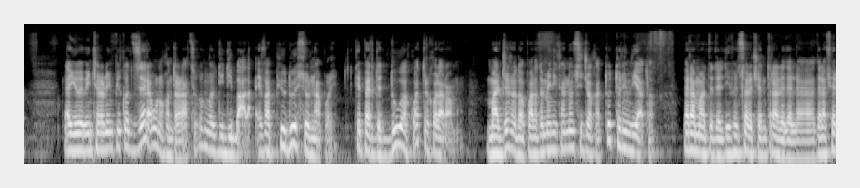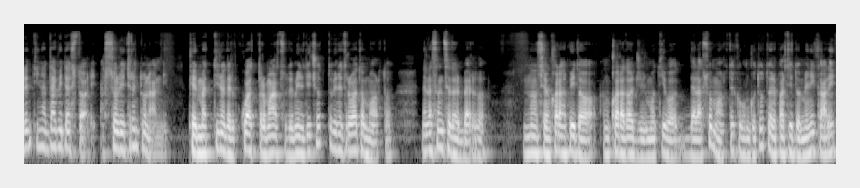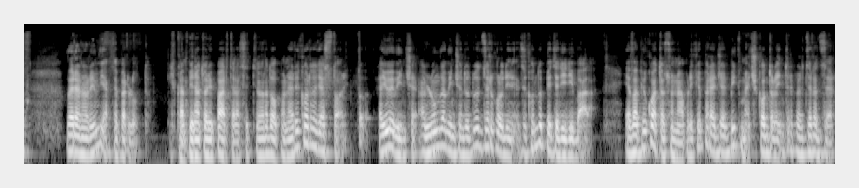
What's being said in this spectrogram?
la Juve vince l'Olimpico 0-1 contro Lazio con gol di Dybala e va più 2 sul Napoli, che perde 2-4 con la Roma. Ma il giorno dopo, la domenica, non si gioca, tutto rinviato per la morte del difensore centrale della, della Fiorentina Davide Astori, a soli 31 anni, che il mattino del 4 marzo 2018 viene trovato morto nella stanza d'albergo. Non si è ancora capito ancora ad oggi il motivo della sua morte, comunque tutte le partite domenicali verranno rinviate per lutto. Il campionato riparte la settimana dopo nel ricordo di Astori. La Juve vince a lunga vincendo 2-0 con l'Udinese con doppietta di Dybala e va più 4 su Napoli che pareggia il big match contro l'Inter per 0-0.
